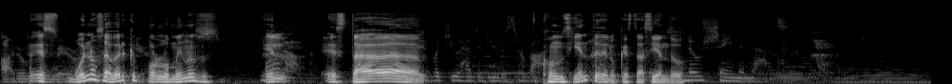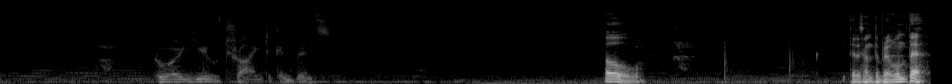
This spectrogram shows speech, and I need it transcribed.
I don't know Es bueno saber que por lo menos él está consciente de lo que está haciendo. Who are you trying to convince? Oh. Interesante pregunta.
